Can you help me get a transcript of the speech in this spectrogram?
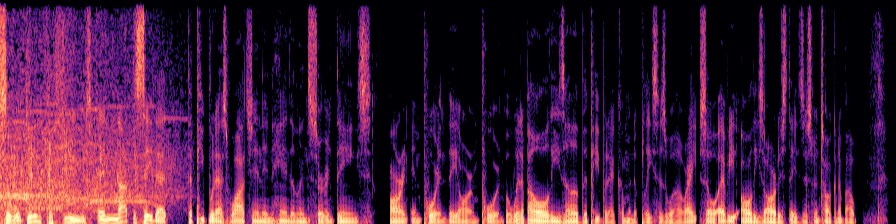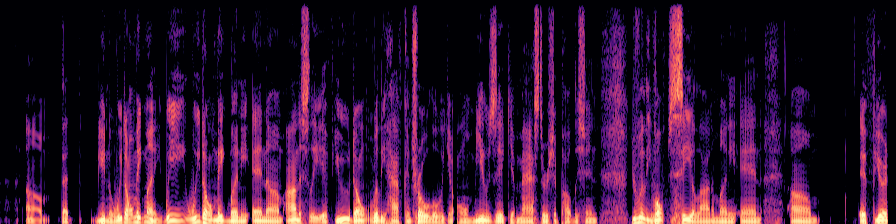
So we're getting confused and not to say that the people that's watching and handling certain things aren't important they are important but what about all these other people that come into place as well right? So every all these artists they've just been talking about um that you know we don't make money. We we don't make money. And um honestly if you don't really have control over your own music your masters your publishing you really won't see a lot of money. And um if you're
